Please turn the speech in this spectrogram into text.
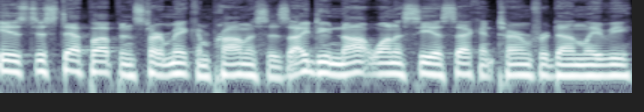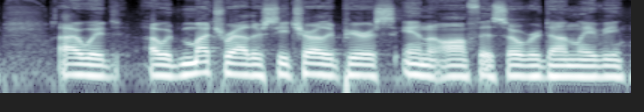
is to step up and start making promises. I do not want to see a second term for Dunleavy. I would I would much rather see Charlie Pierce in office over Dunleavy,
